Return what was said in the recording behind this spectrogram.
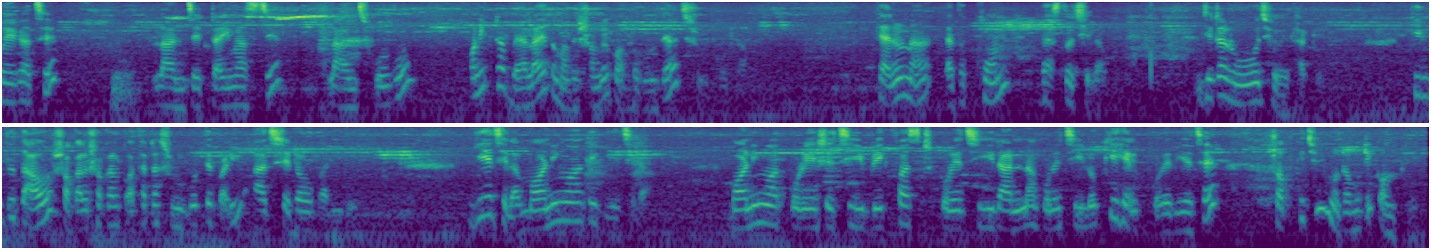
হয়ে গেছে, লাঞ্চের টাইম আসছে, লাঞ্চ করব। অনেকটা বেলায় তোমাদের সঙ্গে কথা বলতে আজ শুরু করলাম। কেননা এতক্ষণ ব্যস্ত ছিলাম, যেটা রোজ হয়ে থাকে। কিন্তু তাও সকাল সকাল কথাটা শুরু করতে পারি, আজ সেটাও পারিনি। গিয়েছিলাম মর্নিং ওয়াকে গিয়েছিলাম। মর্নিং ওয়াক করে এসেছি ব্রেকফাস্ট করেছি, রান্না করেছি, লক্ষ্মী হেল্প করে দিয়েছে সব কিছুই মোটামুটি কমপ্লিট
